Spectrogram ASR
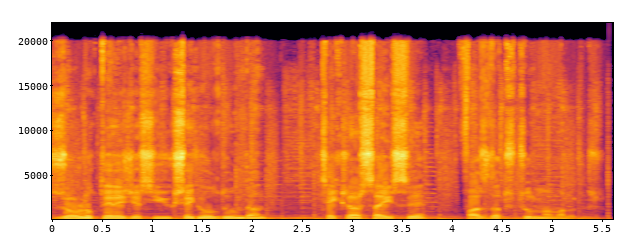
Zorluk derecesi yüksek olduğundan tekrar sayısı fazla tutulmamalıdır.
